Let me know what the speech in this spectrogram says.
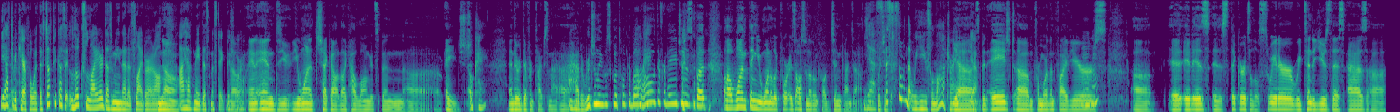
You have to be careful with this. Just because it looks lighter doesn't mean that it's lighter at all. No. I have made this mistake before. no, and and you you want to check out like how long it's been uh, aged. Okay. And there are different types. And I, I had originally was going to talk about. Okay. all different ages, but uh, one thing you want to look for is also another one called Jin Ganjang. Yes. which this is is the one that we use a lot, right? yeah, it's been aged um, for more than five years. Mm-hmm. Uh, it, it is it is thicker. It's a little sweeter. We tend to use this as uh,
